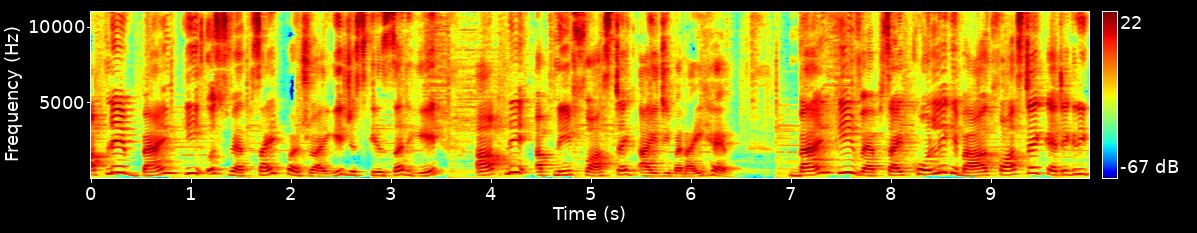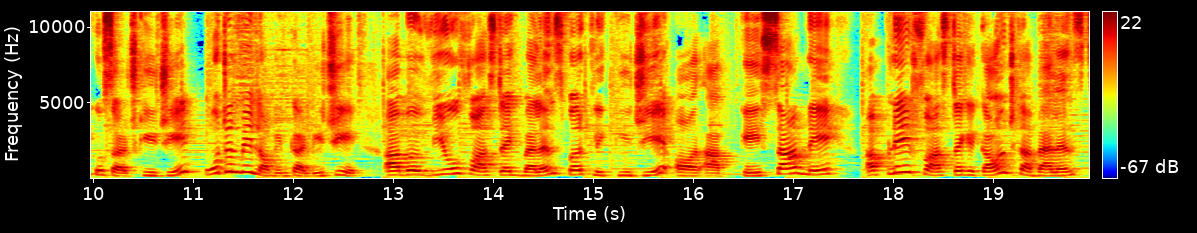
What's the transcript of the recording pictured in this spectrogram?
अपने बैंक की उस वेबसाइट पर जाइए, जिसके ज़रिए आपने अपनी फास्टैग आईडी बनाई है। बैंक की वेबसाइट खोलने के बाद फास्टैग कैटेगरी को सर्च कीजिए पोर्टल में लॉगिन कर लीजिए। अब व्यू फास्टैग बैलेंस पर क्लिक कीजिए और आपके सामने अपने फास्टैग अकाउंट का बैलेंस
